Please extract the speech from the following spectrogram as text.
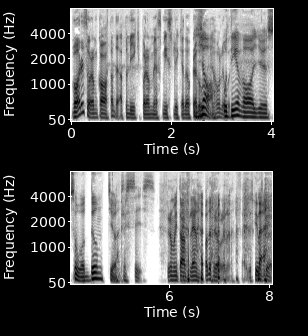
Var det så de katade? Att de gick på de mest misslyckade operationerna i Ja, Hollywood? och det var ju så dumt ju. Precis. För de var inte alls lämpade för rollerna. Så Du ska ju spela,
